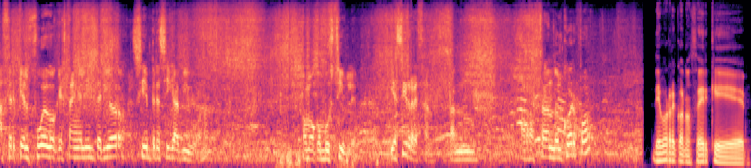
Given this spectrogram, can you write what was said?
hacer que el fuego que está en el interior siempre siga vivo, como combustible. Y así rezan, están arrastrando el cuerpo. Debo reconocer que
